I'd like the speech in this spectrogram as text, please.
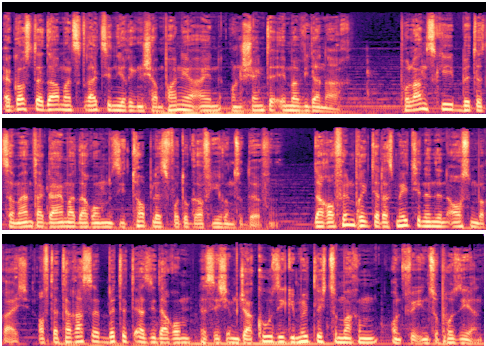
Er goss der damals 13-jährigen Champagner ein und schenkte immer wieder nach. Polanski bittet Samantha Geimer darum, sie topless fotografieren zu dürfen. Daraufhin bringt er das Mädchen in den Außenbereich. Auf der Terrasse bittet er sie darum, es sich im Jacuzzi gemütlich zu machen und für ihn zu posieren.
